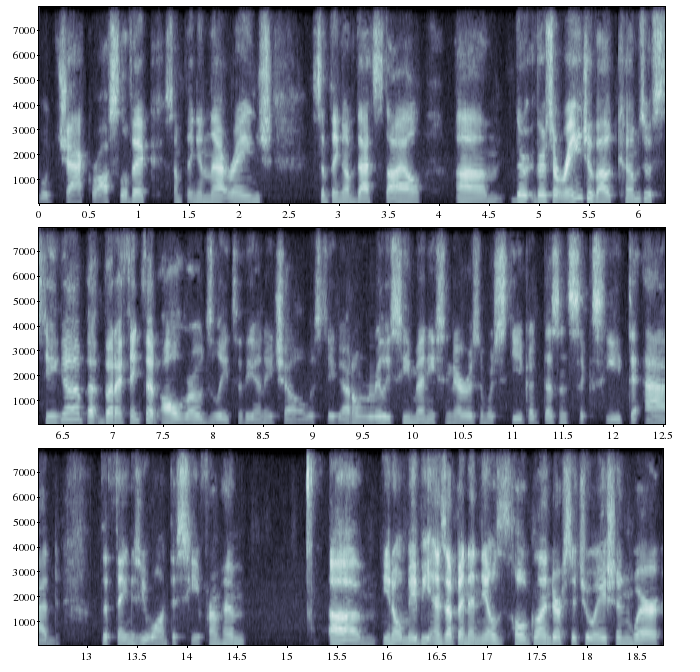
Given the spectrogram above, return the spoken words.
well, Jack Roslovic, something in that range, something of that style. Um, there, there's a range of outcomes with Stiga, but, but I think that all roads lead to the NHL with Stiga. I don't really see many scenarios in which Stiga doesn't succeed to add the things you want to see from him. Um, you know, maybe ends up in a Nils Hoglander situation where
